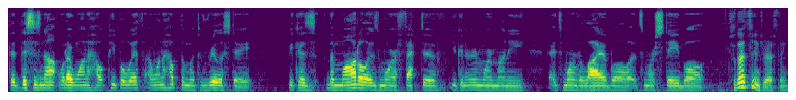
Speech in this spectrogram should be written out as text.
that this is not what I want to help people with. I want to help them with real estate because the model is more effective. You can earn more money. It's more reliable. It's more stable. So that's interesting.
